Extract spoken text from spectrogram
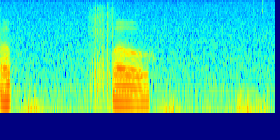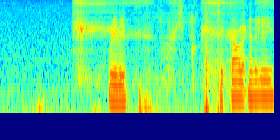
Oh. Whoa. Really? Take out the enemy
